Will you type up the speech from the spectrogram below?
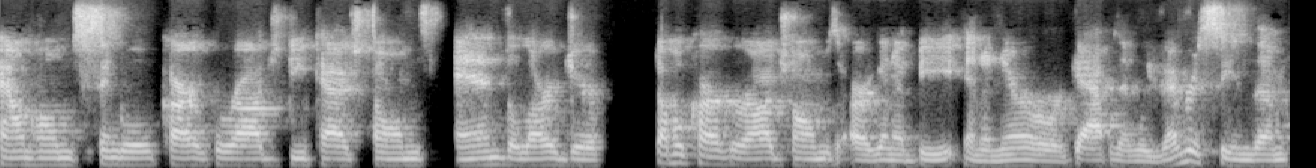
townhomes, single car garage, detached homes, and the larger double car garage homes are going to be in a narrower gap than we've ever seen them.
